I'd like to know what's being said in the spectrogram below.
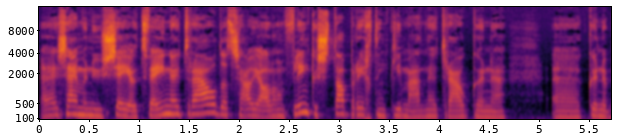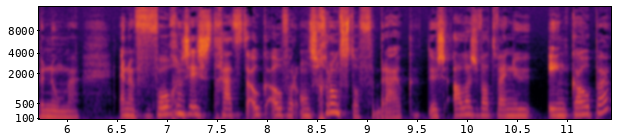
uh, zijn we nu CO2-neutraal. Dat zou je al een flinke stap richting klimaatneutraal kunnen, kunnen benoemen. En vervolgens is het, gaat het ook over ons grondstofverbruik. Dus alles wat wij nu inkopen,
